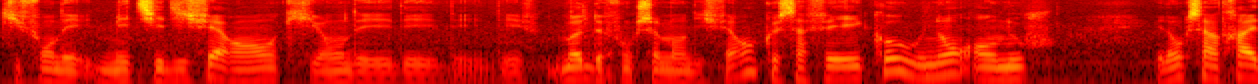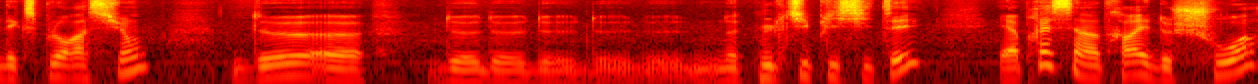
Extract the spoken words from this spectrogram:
qui font des métiers différents, qui ont des, des, modes de fonctionnement différents, que ça fait écho ou non en nous. Et donc c'est un travail d'exploration de, euh, de, notre multiplicité. Et après c'est un travail de choix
